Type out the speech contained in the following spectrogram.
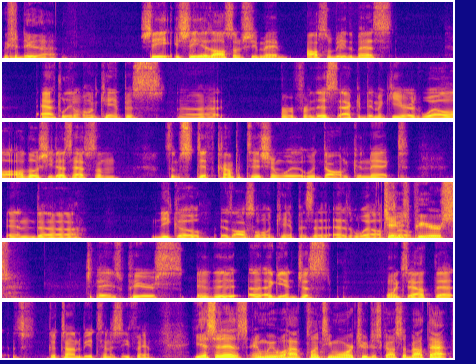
We should do that. She she is awesome. She may also be the best athlete on campus uh, for for this academic year as well. Although she does have some some stiff competition with with Dalton Knecht and uh, Nico is also on campus as, as well. James so, Pearce. James Pearce. It, it, uh, again, just points out that it's a good time to be a Tennessee fan. Yes, it is. And we will have plenty more to discuss about that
